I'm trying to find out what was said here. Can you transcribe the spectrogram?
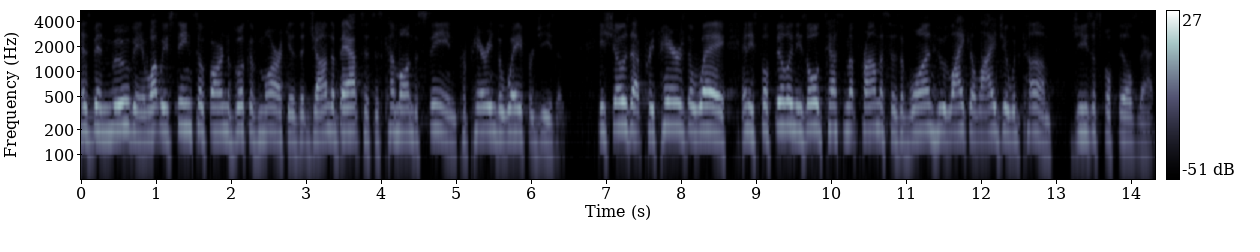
has been moving. What we've seen so far in the book of Mark is that John the Baptist has come on the scene, preparing the way for Jesus. He shows up, prepares the way, and he's fulfilling these Old Testament promises of one who, like Elijah, would come. Jesus fulfills that.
